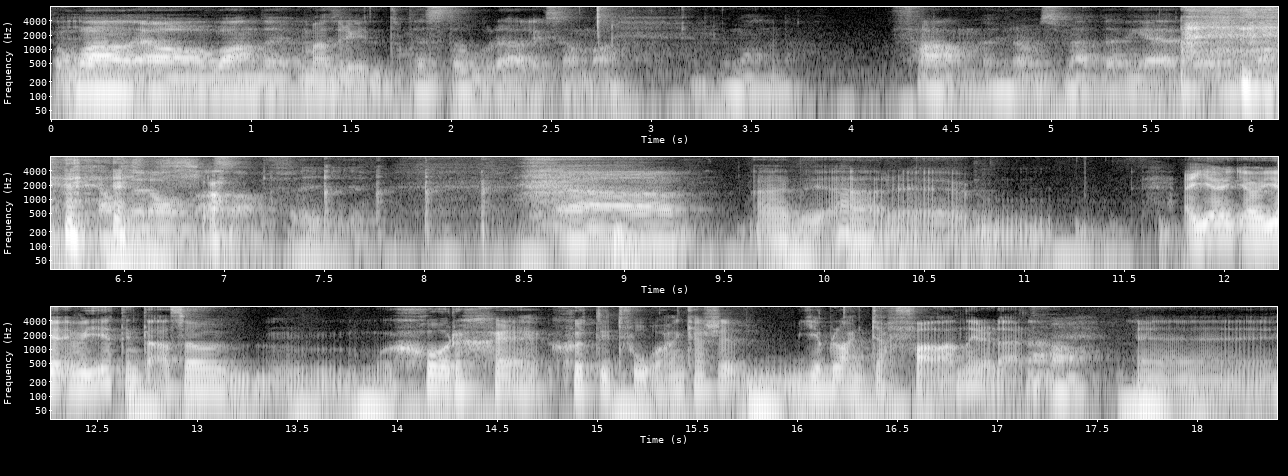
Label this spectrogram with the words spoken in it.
Och Wa- ja, Wanda Madrid. det stora liksom. man, fan hur de smällde ner Calderon alltså. Fy. Nej, det är... Eh, jag, jag, jag vet inte, alltså... Jorge, 72, han kanske ger blanka fan i det där. ja. Eh,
